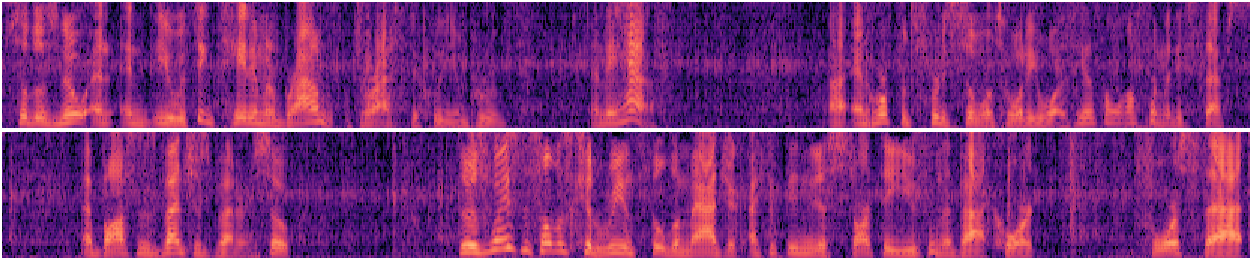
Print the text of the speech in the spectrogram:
So there's no, and, and you would think Tatum and Brown drastically improved, and they have. Uh, and Horford's pretty similar to what he was. He hasn't lost that many steps, and Boston's bench is better. So there's ways the Celtics could reinstill the magic. I think they need to start the youth in the backcourt, force that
